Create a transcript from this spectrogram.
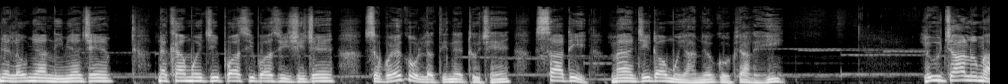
မျက်လုံးများနီမြန်းခြင်းနှကမ်းမွေးကြီးပွားစီပွားစီရှိခြင်းစပွဲကိုလက်သီးနှင့်ထုခြင်းစသည့်မှန်ကြီးတော်မူရာမျိုးကိုပြလေ၏လူကြားလုံးမှ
